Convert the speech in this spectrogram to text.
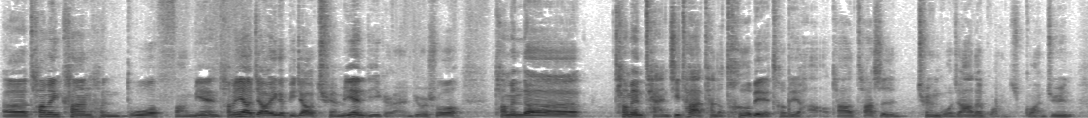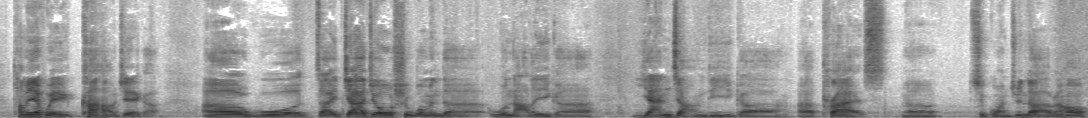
呃，他们看很多方面，他们要教一个比较全面的一个人，比如说他们的他们弹吉他弹的特别特别好，他他是全国家的冠冠军，他们也会看好这个。呃，我在加州是我们的，我拿了一个演讲的一个呃 prize，呃是冠军的。然后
